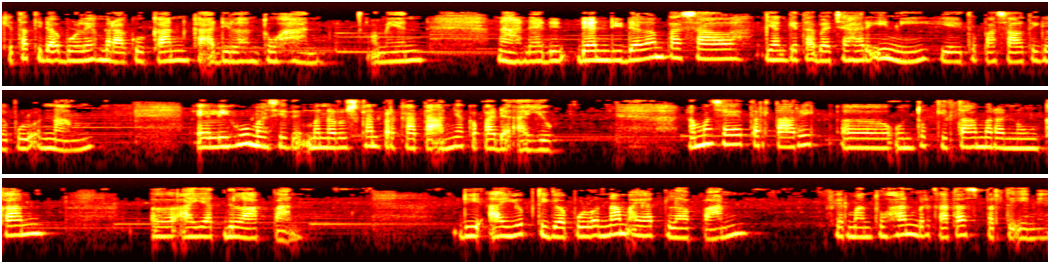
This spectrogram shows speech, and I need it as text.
Kita tidak boleh meragukan keadilan Tuhan. Amin. Nah, dan di dalam pasal yang kita baca hari ini, yaitu pasal 36, Elihu masih meneruskan perkataannya kepada Ayub. Namun saya tertarik uh, untuk kita merenungkan uh, ayat 8. Di Ayub 36 ayat 8, Firman Tuhan berkata seperti ini.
